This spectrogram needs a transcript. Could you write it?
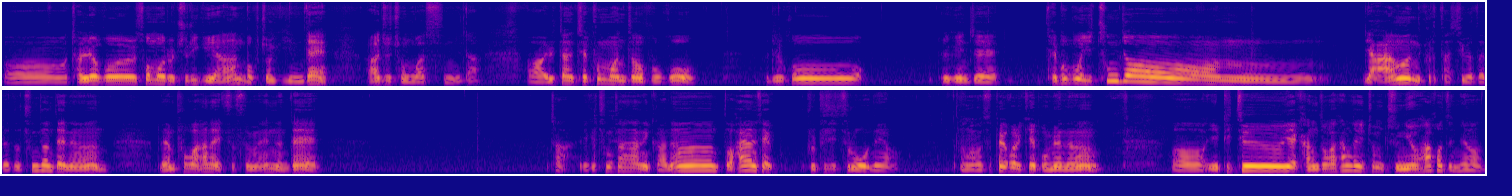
어 전력을 소모를 줄이기 위한 목적인데 아주 좋은 것 같습니다. 어, 일단 제품 먼저 보고 그리고 여기 이제 대부분 이 충전 양은 그렇다 치더라도 충전되는 램프가 하나 있었으면 했는데 자 이렇게 충전하니까는 또 하얀색 불빛이 들어오네요 어, 스펙을 이렇게 보면은 어, 이 비트의 강도가 상당히 좀 중요하거든요.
